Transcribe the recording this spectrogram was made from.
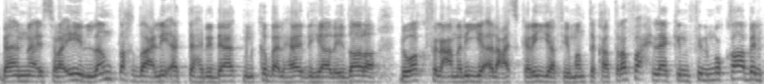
بأن إسرائيل لن تخضع للتهديدات من قبل هذه الإدارة بوقف العملية العسكرية في منطقة رفح. لكن في المقابل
